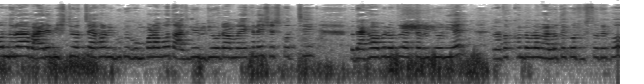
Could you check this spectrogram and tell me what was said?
বন্ধুরা, বাইরে বৃষ্টি হচ্ছে, এখন রিবুকে ঘুম পাড়াবো। তো আজকের ভিডিওটা আমরা এখানেই শেষ করছি। তো দেখা হবে নতুন একটা ভিডিও নিয়ে। ততক্ষণ তোমরা ভালো থেকো, সুস্থ থেকো।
